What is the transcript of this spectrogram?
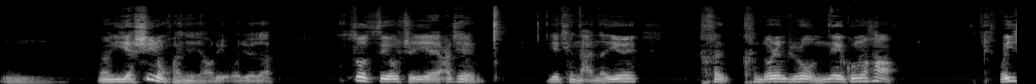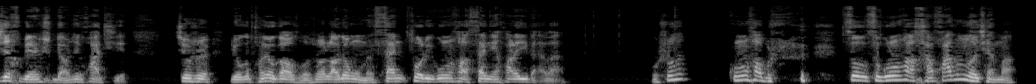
嗯嗯，也是一种缓解焦虑。我觉得做自由职业，而且 也挺难的，因为很很多人，比如说我们那个公众号，我一直和别人聊这个话题，就是有个朋友告诉我说，老邓，我们三做这个公众号三年花了一百万。我说公众号不是 做做公众号还花那么多钱吗？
